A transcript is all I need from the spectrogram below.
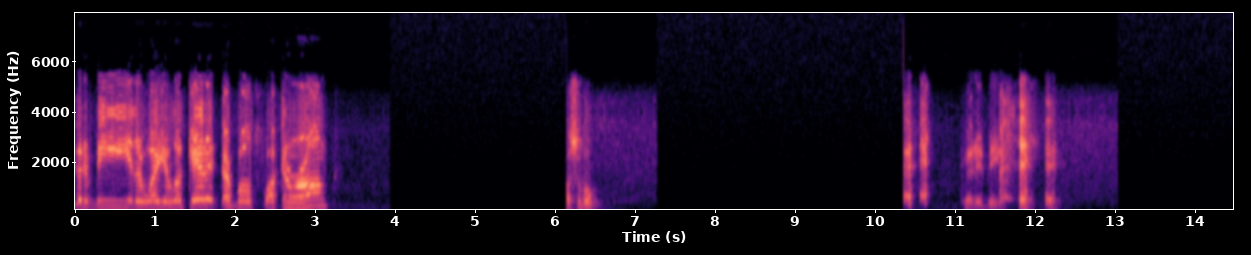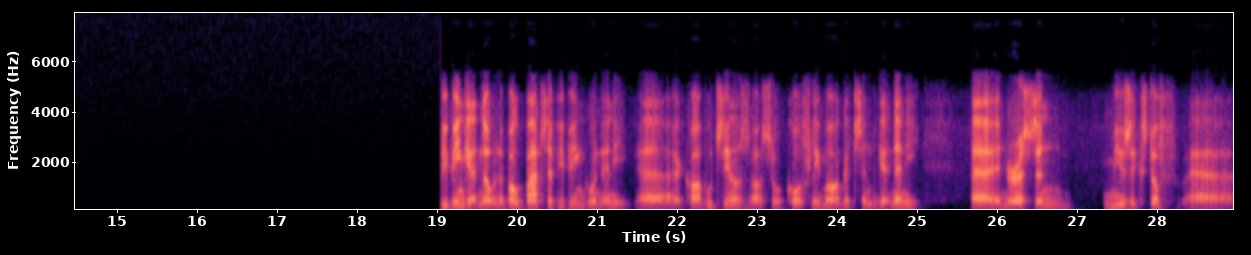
Could it be either way you look at it? They're both fucking wrong. Possible. Could it be? Have you been getting out and about, Bats? Have you been going to any uh, car boot sales or so-called flea markets and getting any uh, interesting music stuff, uh,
